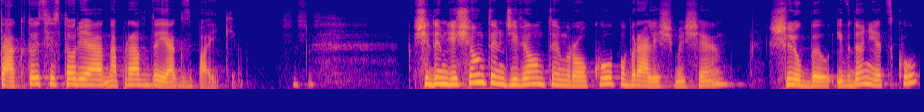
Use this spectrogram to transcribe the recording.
tak, to jest historia naprawdę jak z bajki. W 79 roku pobraliśmy się. Ślub był i w Doniecku,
